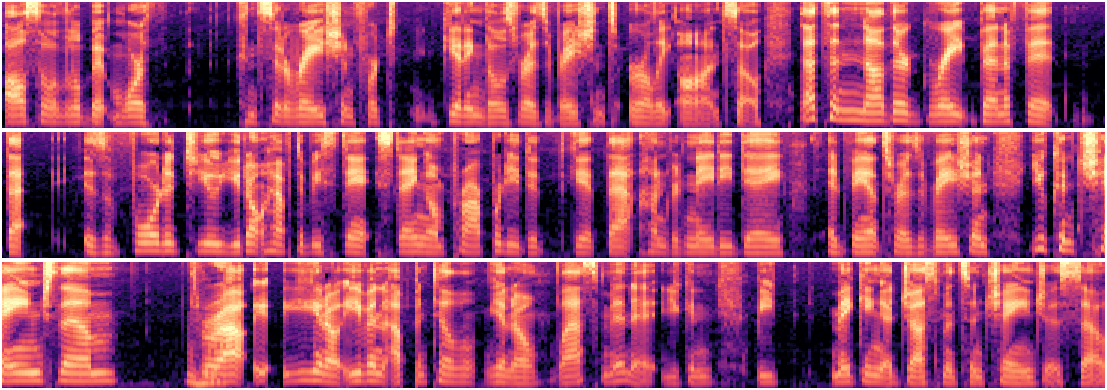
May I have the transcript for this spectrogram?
also a little bit more th- consideration for t- getting those reservations early on so that's another great benefit that is afforded to you. You don't have to be sta- staying on property to get that 180 day advance reservation. You can change them throughout, y- you know, even up until, you know, last minute. You can be making adjustments and changes. So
